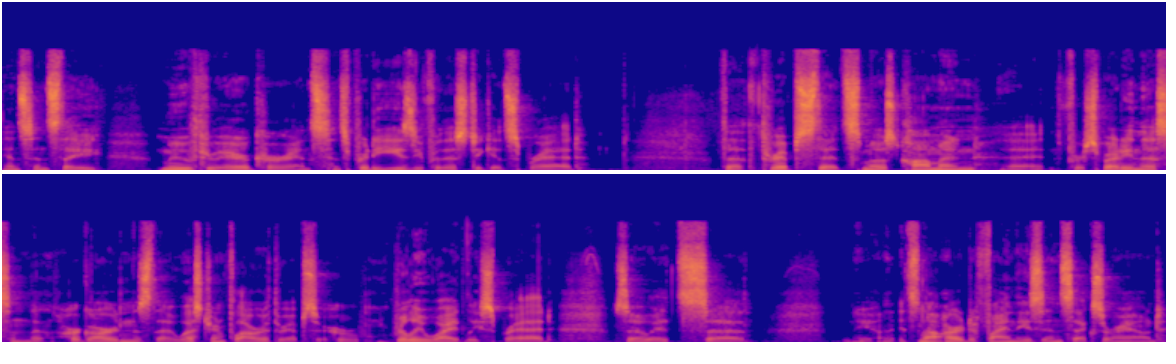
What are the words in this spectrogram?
And since they move through air currents, it's pretty easy for this to get spread. The thrips that's most common uh, for spreading this in the, our gardens, the western flower thrips, are really widely spread. So it's uh, you know, it's not hard to find these insects around.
